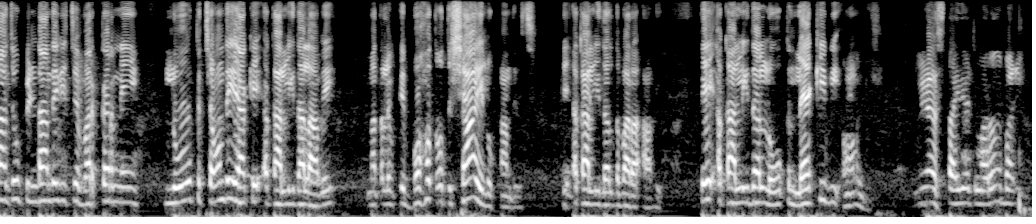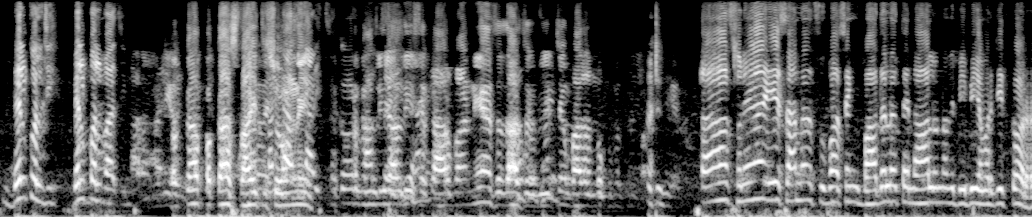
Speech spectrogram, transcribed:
ਤਾਂ ਜੋ ਪਿੰਡਾਂ ਦੇ ਵਿੱਚ ਵਰਕਰ ਨੇ ਲੋਕ ਚਾਹੁੰਦੇ ਆ ਕਿ ਅਕਾਲੀ ਦਲ ਆਵੇ ਮਤਲਬ ਕਿ ਬਹੁਤ ਉਤਸ਼ਾਹ ਹੈ ਲੋਕਾਂ ਦੇ ਵਿੱਚ। ਕਿ ਅਕਾਲੀ ਦਲ ਦੁਬਾਰਾ ਆਵੇ ਤੇ ਅਕਾਲੀ ਦਲ ਲੋਕ ਲੈ ਕੇ ਵੀ ਆਉਣਗੇ। ਇਹ 27 ਦੇ ਵਿੱਚ ਮਾਰੋਗੇ ਬਾਜੀ। ਬਿਲਕੁਲ ਜੀ ਬਿਲਕੁਲ ਬਾਜੀ ਮਾਰਾਂਗੇ। ਪੱਕਾ ਪੱਕਾ 27 ਚ ਸ਼੍ਰੋਮਣੀ ਸਰਕਾਰ ਅਕਾਲੀ ਦਲ ਦੀ ਸਰਕਾਰ ਬਣਨੀ ਹੈ ਸਰਦਾਰ ਸੁਖਬੀਰ ਸਿੰਘ ਬਾਦਲ ਮੁੱਖ ਮੰਤਰੀ ਬਣਨਗੇ। ਤਾਂ ਸੁਣਿਆ ਇਹ ਸਨ ਸੂਬਾ ਸਿੰਘ ਬਾਦਲ ਤੇ ਨਾਲ ਉਹਨਾਂ ਦੀ ਬੀਬੀ ਅਮਰਜੀਤ ਕੌਰ।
